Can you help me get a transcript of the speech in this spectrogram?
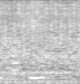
um pouquinho.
